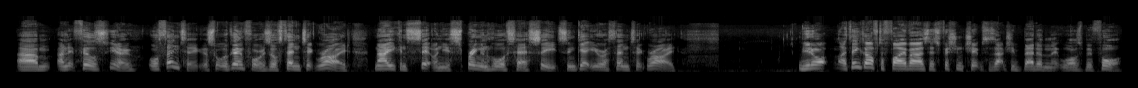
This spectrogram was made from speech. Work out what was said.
Um, and it feels, you know, authentic. That's what we're going for, is authentic ride. Now you can sit on your spring and horsehair seats and get your authentic ride. You know what, I think after five hours, this fish and chips is actually better than it was before.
